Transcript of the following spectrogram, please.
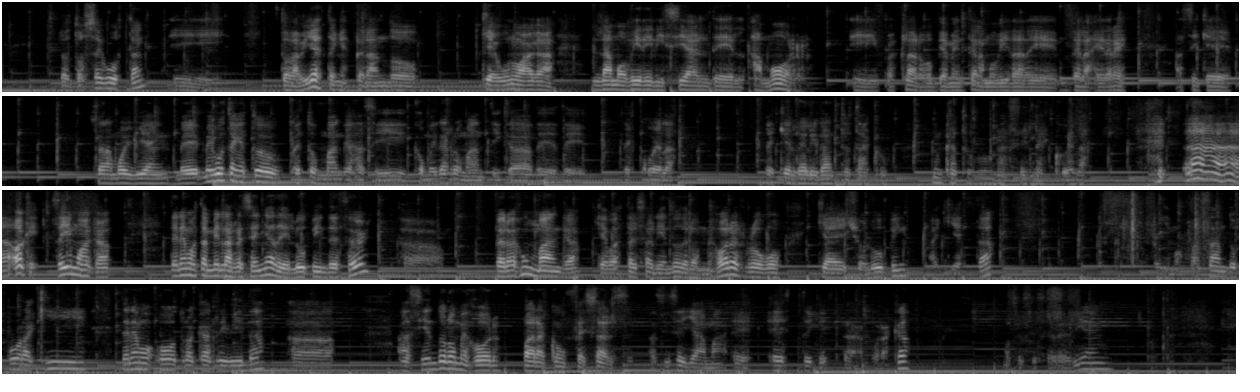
los dos se gustan y todavía están esperando que uno haga la movida inicial del amor y pues claro, obviamente la movida del ajedrez. Así que suena muy bien. Me, gustan estos, estos mangas así, comedia romántica de, de, de escuela. Es que el delirante otaku nunca tuvo una así la escuela. Ah, ok, seguimos acá. Tenemos también la reseña de Lupin the Third, ah, pero es un manga que va a estar saliendo de los mejores robos que ha hecho Lupin. Aquí está. Seguimos pasando por aquí. Tenemos otro acá arribita. Uh, haciendo lo mejor para confesarse. Así se llama eh, este que está por acá. No sé si se ve bien.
